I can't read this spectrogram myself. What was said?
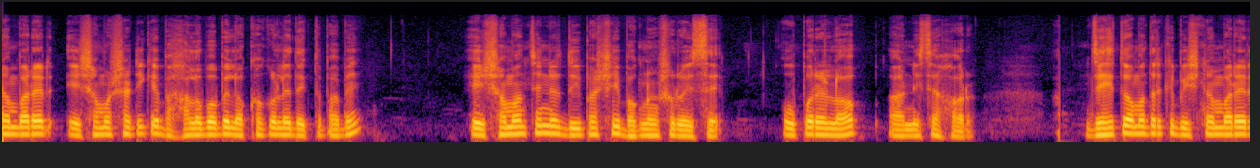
নম্বরের এই সমস্যাটিকে ভালোভাবে লক্ষ্য করলে দেখতে পাবে, এই সমান চিহ্নের দুই পাশেই ভগ্নাংশ রয়েছে, উপরে লব আর নিচে হর। যেহেতু আমাদেরকে বিশ নম্বরের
